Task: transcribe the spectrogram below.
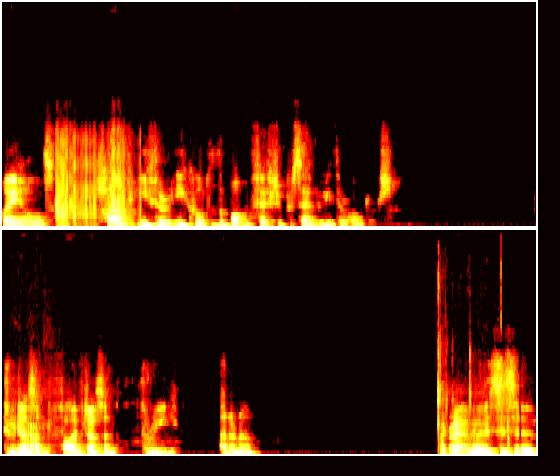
whales have ether equal to the bottom 50% of ether holders? Two yeah. dozen? Five dozen? Three? I don't know. I right? I mean, this is a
